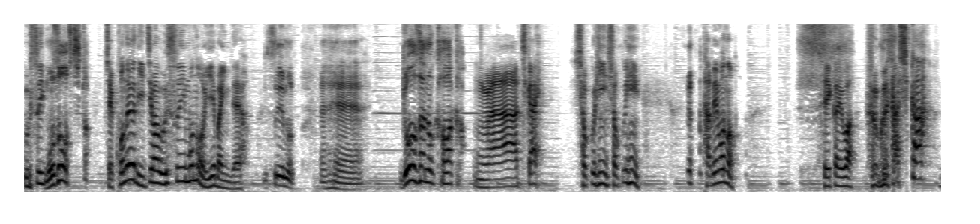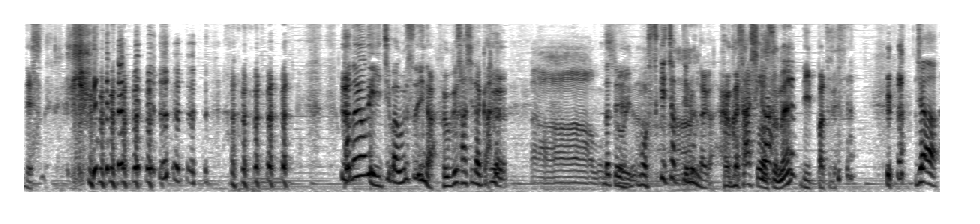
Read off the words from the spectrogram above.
薄い。模造紙か。じゃあこの世で一番薄いものを言えばいいんだよ。そういうもの。えー、餃子の皮か。うわー近い。食品食品。食べ物正解はフグ刺しか？です。この世で一番薄いのはフグ刺しだから。あだって。もう透けちゃってるんだからフグ刺しか？で一発です。じゃあ、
